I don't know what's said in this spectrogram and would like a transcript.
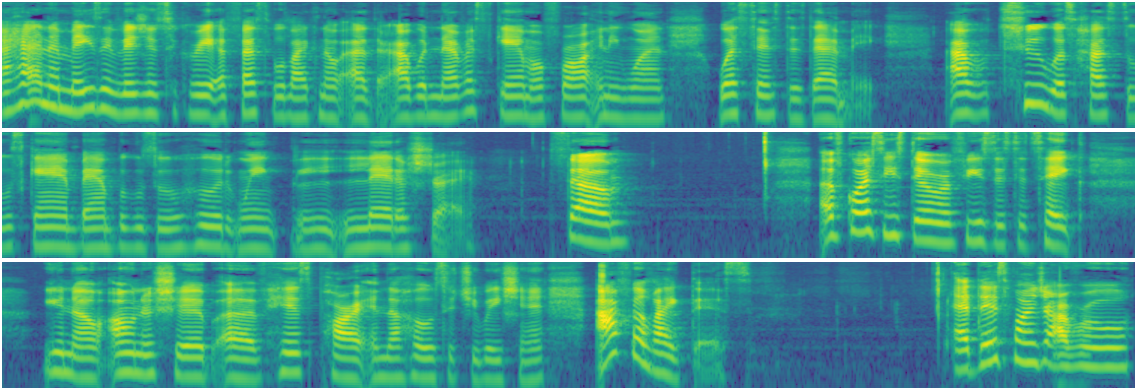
I had an amazing vision to create a festival like no other. I would never scam or fraud anyone. What sense does that make? I too was hustled, scammed, bamboozled, hoodwinked, led astray. So, of course, he still refuses to take, you know, ownership of his part in the whole situation. I feel like this. At this point, Ja Rule,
